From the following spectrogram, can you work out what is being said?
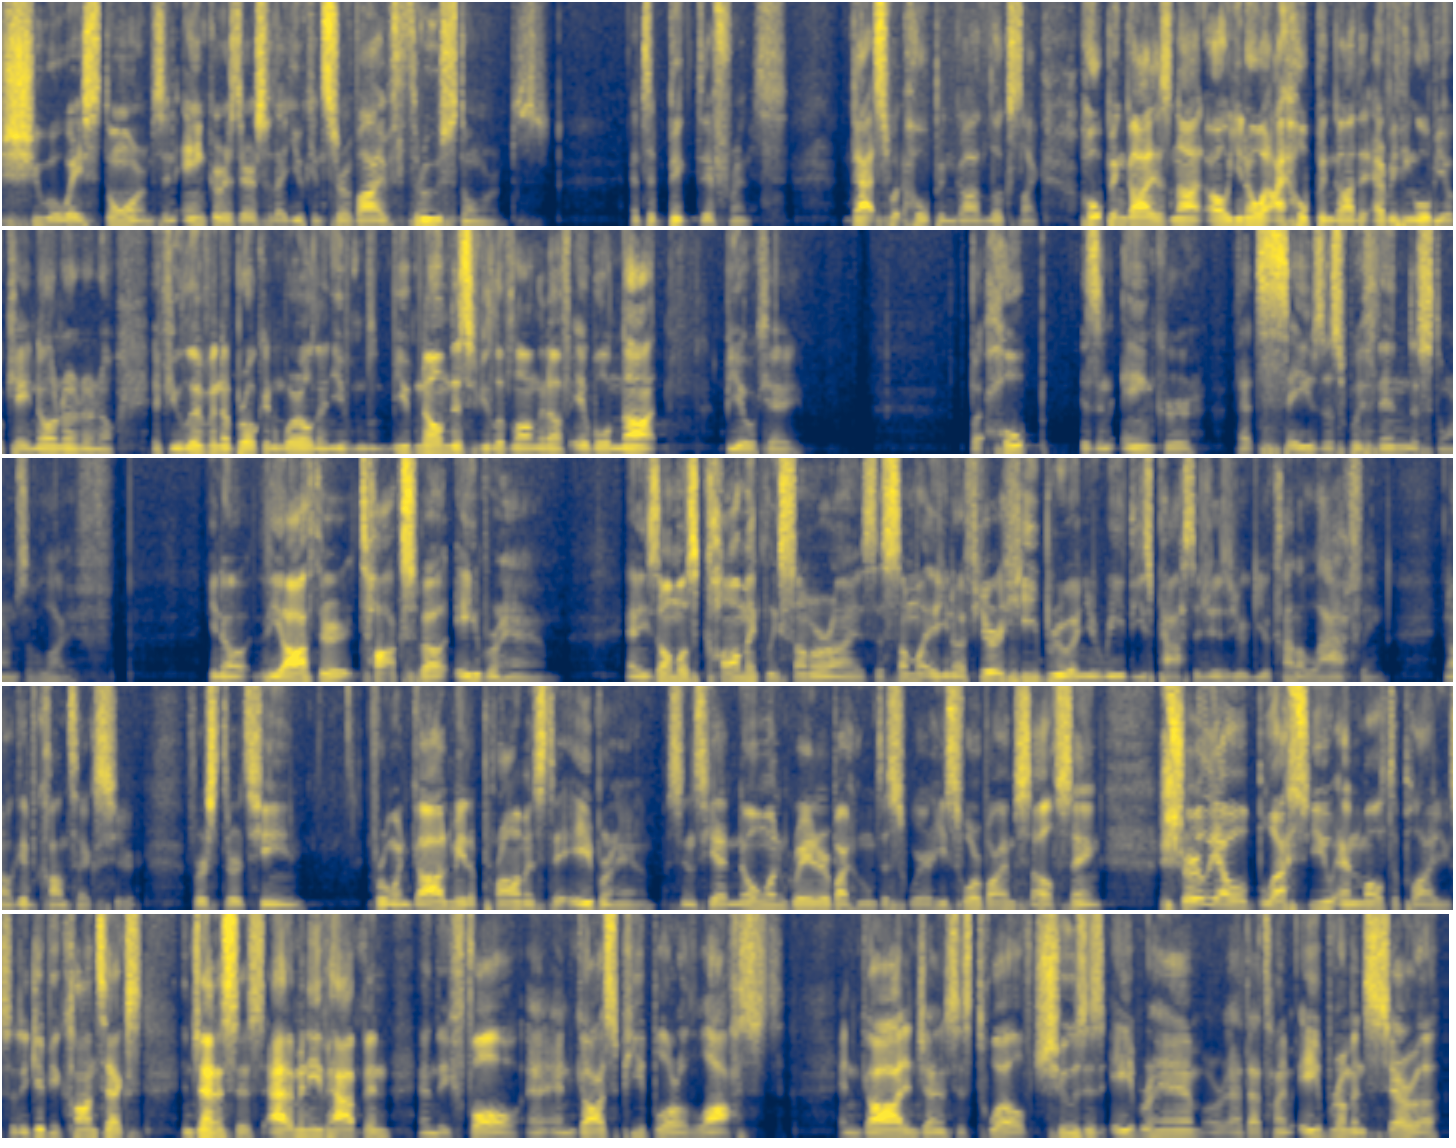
shoo away storms. An anchor is there so that you can survive through storms. It's a big difference. That's what hope in God looks like. Hope in God is not, oh, you know what? I hope in God that everything will be okay. No, no, no, no. If you live in a broken world and you've you've known this if you live long enough, it will not be okay. But hope is an anchor that saves us within the storms of life. You know, the author talks about Abraham and he's almost comically summarized as someone, you know, if you're a Hebrew and you read these passages, you're, you're kind of laughing. And I'll give context here. Verse 13 For when God made a promise to Abraham, since he had no one greater by whom to swear, he swore by himself, saying, Surely I will bless you and multiply you. So, to give you context, in Genesis, Adam and Eve happen and they fall, and, and God's people are lost. And God in Genesis 12 chooses Abraham, or at that time, Abram and Sarah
